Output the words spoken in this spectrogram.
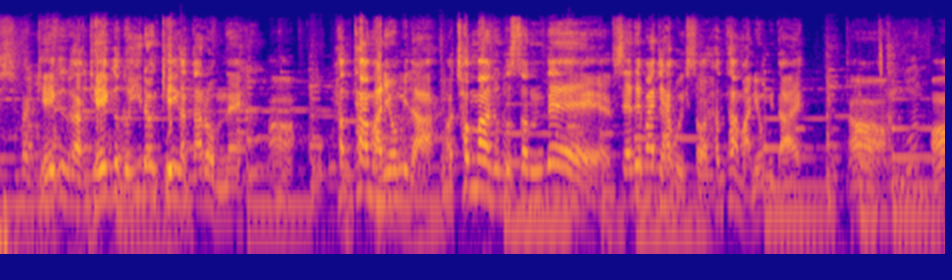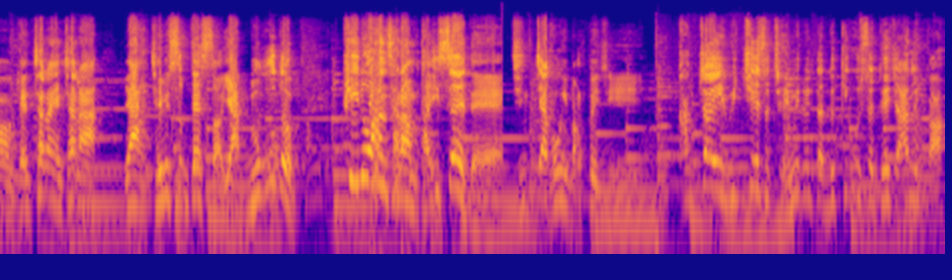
씨발 개그가 개그도 이런 개그가 따로 없네. 어 현타 많이 옵니다. 어, 천만 원 정도 썼는데 세레바지 하고 있어. 현타 많이 옵니다. 어. 장군? 어 괜찮아 괜찮아 야 재밌으면 됐어 야 누구든 필요한 사람 다 있어야 돼 진짜 고기 방패지 각자의 위치에서 재미를 일단 느끼고 있어야 되지 않을까?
